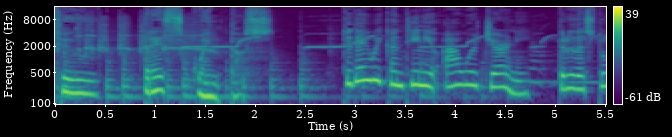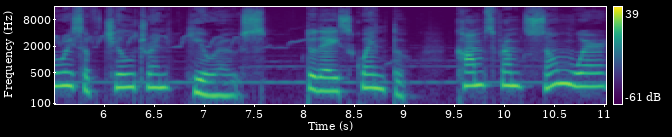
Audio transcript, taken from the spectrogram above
to Tres Cuentos. Today we continue our journey through the stories of children heroes. Today's cuento comes from somewhere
